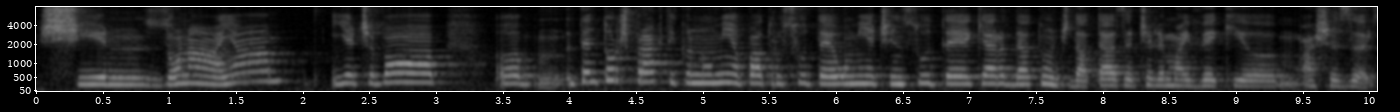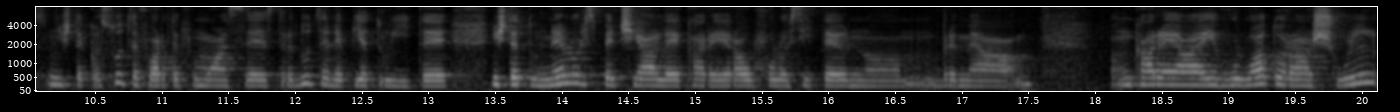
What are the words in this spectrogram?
Și în zona aia e ceva te întorci practic în 1400-1500, chiar de atunci datează cele mai vechi uh, așezări. Sunt niște căsuțe foarte frumoase, străduțele pietruite, niște tuneluri speciale care erau folosite în uh, vremea în care a evoluat orașul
